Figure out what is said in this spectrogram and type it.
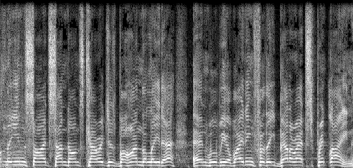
On the inside, Sundon's Courage is behind the leader and will be awaiting for the Ballarat sprint lane.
